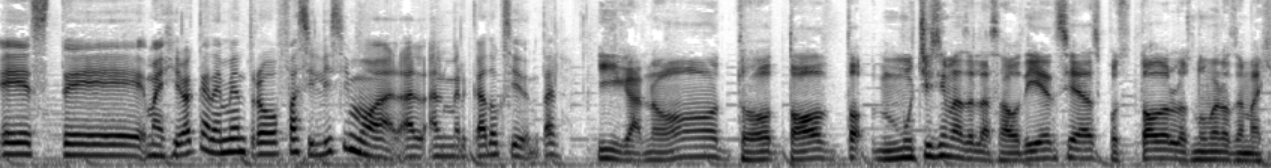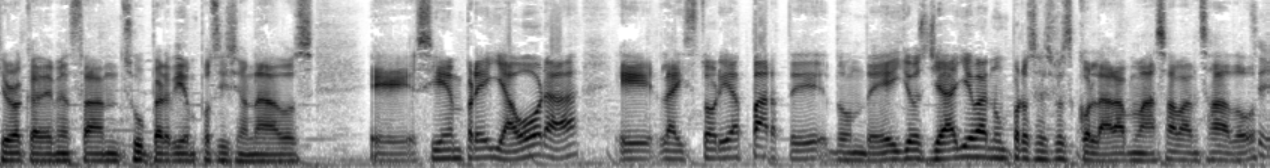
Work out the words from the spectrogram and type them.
Este, My Hero Academia entró facilísimo al, mercado occidental. Y ganó todo, todo, to- muchísimas de las audiencias, pues todos los números de My Hero Academia están súper bien posicionados eh, siempre. Y ahora eh, la historia parte donde ellos ya llevan un proceso escolar más avanzado Sí.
